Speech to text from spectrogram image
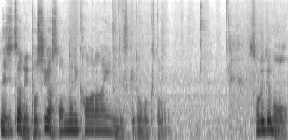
ね、実はね、年がそんなに変わらないんですけど、僕と。それでも、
